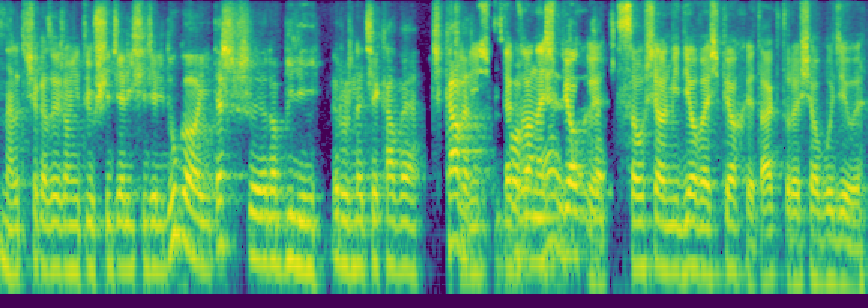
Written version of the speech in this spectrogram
no ale to się okazuje, że oni tu już siedzieli, siedzieli długo i też robili różne ciekawe, ciekawe Czyli tak zwane śpiochy, social mediowe śpiochy, tak, które się obudziły.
